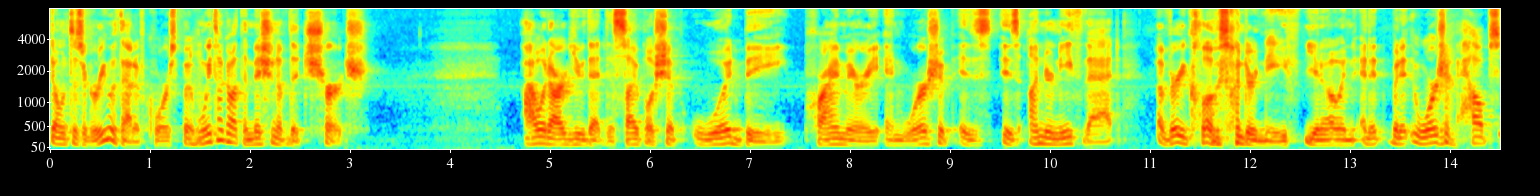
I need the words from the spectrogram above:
don't disagree with that, of course. But mm-hmm. when we talk about the mission of the church, I would argue that discipleship would be primary and worship is is underneath that, a very close underneath, you know, and, and it but it, worship yeah. helps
